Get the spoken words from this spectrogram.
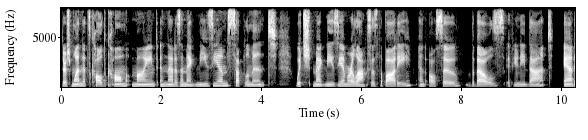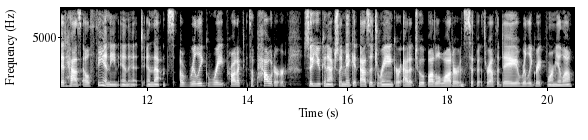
There's one that's called Calm Mind, and that is a magnesium supplement, which magnesium relaxes the body and also the bowels if you need that. And it has L theanine in it, and that's a really great product. It's a powder, so you can actually make it as a drink or add it to a bottle of water and sip it throughout the day. A really great formula.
